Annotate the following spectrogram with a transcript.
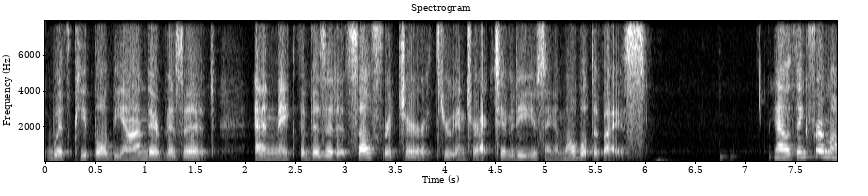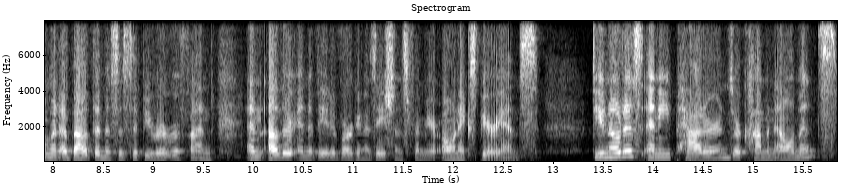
with people beyond their visit and make the visit itself richer through interactivity using a mobile device. Now think for a moment about the Mississippi River Fund and other innovative organizations from your own experience. Do you notice any patterns or common elements?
